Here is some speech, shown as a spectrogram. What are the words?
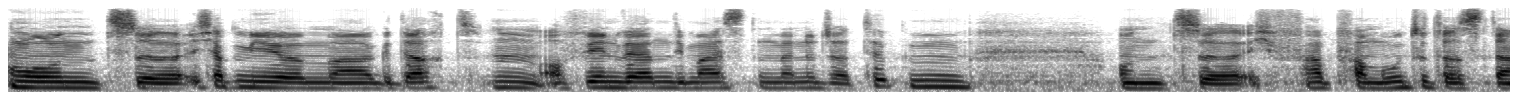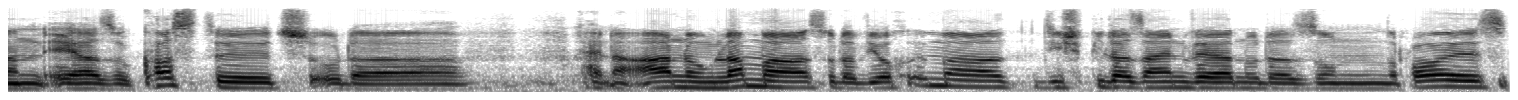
und äh, ich habe mir mal gedacht, hm, auf wen werden die meisten Manager tippen? Und äh, ich habe vermutet, dass dann eher so Kostic oder keine Ahnung, Lammers oder wie auch immer die Spieler sein werden oder so ein Reus,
